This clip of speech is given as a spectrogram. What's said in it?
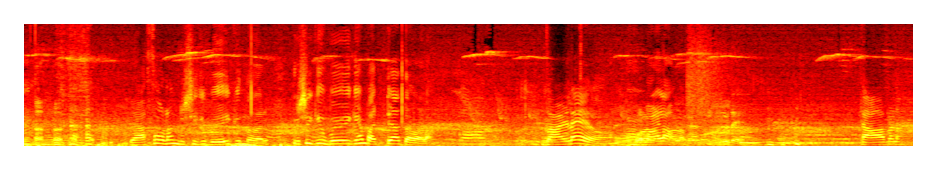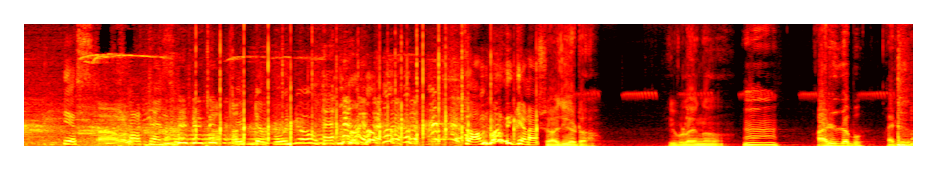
രാസവളം കൃഷിക്ക് ഉപയോഗിക്കുന്നത് കൃഷിക്ക് ഉപയോഗിക്കാൻ പറ്റാത്ത വളം. വളയോ? വളം. താവളം. യെസ് പൊന്നോ. സമ്മതിക്കണം. ഷാജി കേട്ടോ ഇവിടെ അരുതബു അരുത്.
